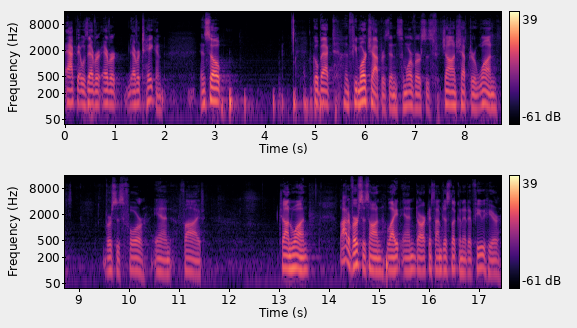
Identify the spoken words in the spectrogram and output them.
act that was ever, ever, ever taken. And so go back a few more chapters and some more verses. John chapter 1, verses 4 and 5. John 1, a lot of verses on light and darkness. I'm just looking at a few here.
